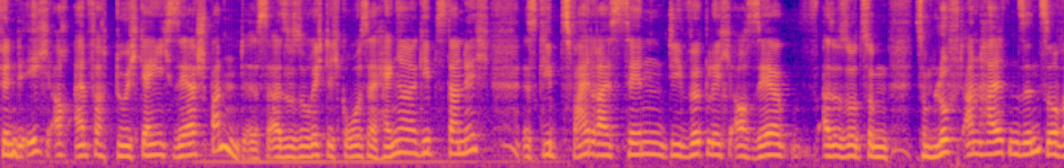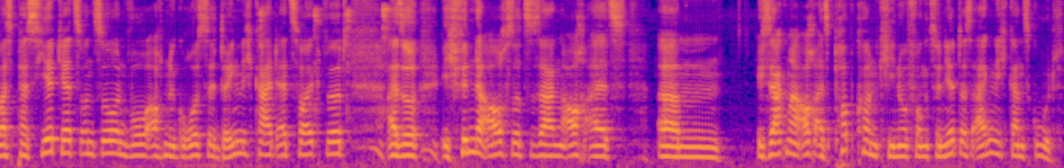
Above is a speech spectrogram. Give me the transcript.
finde ich, auch einfach durchgängig sehr spannend ist. Also so richtig große Hänger gibt es da nicht. Es gibt zwei, drei Szenen, die wirklich auch sehr, also so zum, zum Luftanhalten sind, so was passiert jetzt und so und wo auch eine große Dringlichkeit erzeugt wird. Also ich finde auch sozusagen auch als, ähm, ich sag mal, auch als Popcorn-Kino funktioniert das eigentlich ganz gut.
